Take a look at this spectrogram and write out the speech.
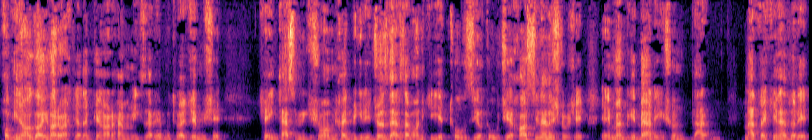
خب این آگاهی ها رو وقتی آدم کنار هم می‌گذاره متوجه میشه که این تصمیمی که شما می‌خواید بگیرید جز در زمانی که یه توضیح و توجیه خاصی نداشته باشه. یعنی من بگید بله ایشون در مدرکی نداره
